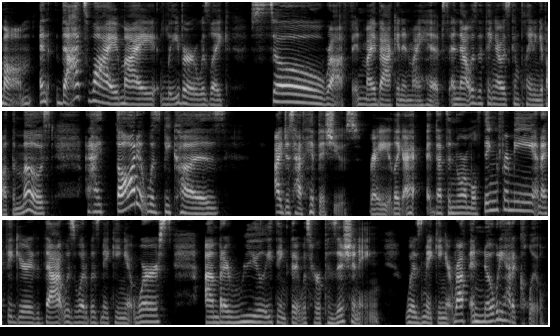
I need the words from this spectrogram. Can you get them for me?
mom. And that's why my labor was like so rough in my back and in my hips. And that was the thing I was complaining about the most. And I thought it was because I just have hip issues, right? Like I that's a normal thing for me and I figured that was what was making it worse. Um, but I really think that it was her positioning was making it rough, and nobody had a clue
